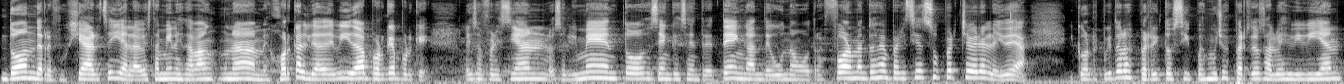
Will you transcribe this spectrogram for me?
dónde refugiarse y a la vez también les daban una mejor calidad de vida. ¿Por qué? Porque les ofrecían los alimentos, hacían que se entretengan de una u otra forma. Entonces me parecía súper chévere la idea. Y con respecto a los perritos, sí, pues muchos perritos tal vez vivían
